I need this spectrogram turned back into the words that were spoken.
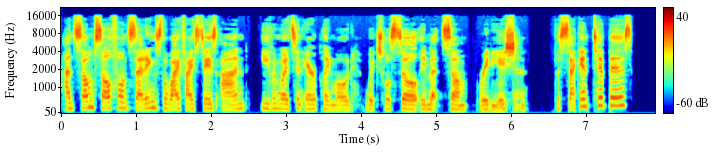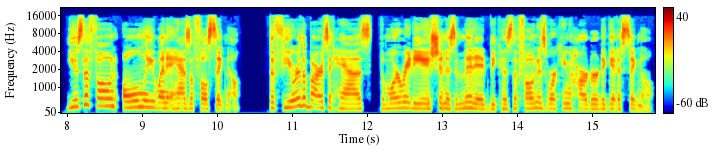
on some cell phone settings, the Wi Fi stays on even when it's in airplane mode, which will still emit some radiation. The second tip is use the phone only when it has a full signal. The fewer the bars it has, the more radiation is emitted because the phone is working harder to get a signal.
